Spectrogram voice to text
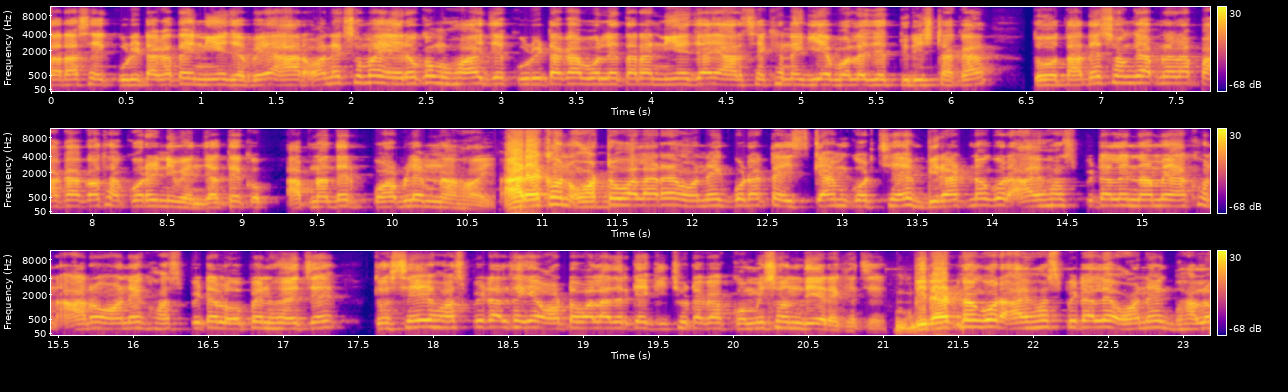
তারা সেই কুড়ি টাকাতেই নিয়ে যাবে। আর অনেক সময় এরকম হয় যে কুড়ি টাকা বলে তারা নিয়ে যায় আর সেখানে গিয়ে বলে যে তিরিশ টাকা। তো তাদের সঙ্গে আপনারা পাকা কথা করে নেবেন যাতে আপনাদের প্রবলেম না হয়। আর এখন অটোওয়ালারা অনেক বড় একটা স্ক্যাম করছে। বিরাটনগর আই হসপিটালের নামে এখন আরও অনেক হসপিটাল ওপেন হয়েছে। তো সেই হসপিটাল থেকে অটোওয়ালাদেরকে কিছু টাকা কমিশন দিয়ে রেখেছে। বিরাটনগর আই হসপিটালে অনেক ভালো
